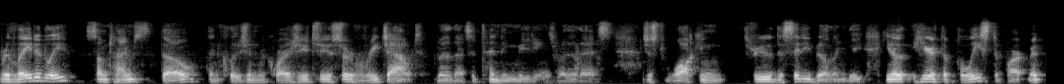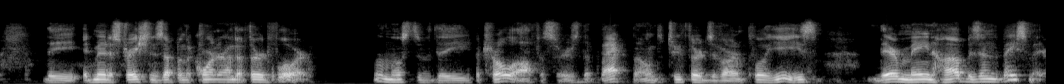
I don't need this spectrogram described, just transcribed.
Relatedly, sometimes though, inclusion requires you to sort of reach out, whether that's attending meetings, whether that's just walking through the city building. The you know here at the police department, the administration is up in the corner on the third floor. Well, most of the patrol officers, the backbone, the two thirds of our employees, their main hub is in the basement.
